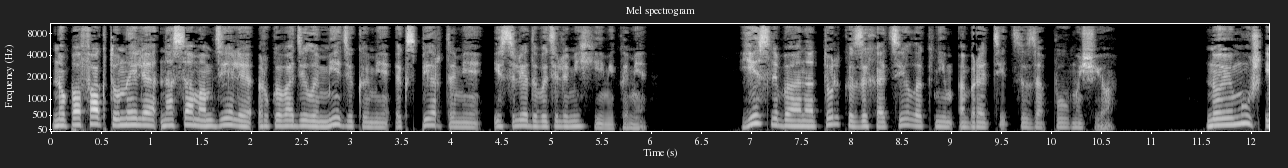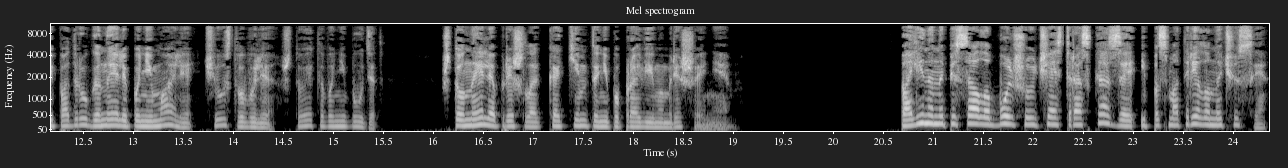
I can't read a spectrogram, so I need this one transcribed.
Но по факту Неля на самом деле руководила медиками, экспертами, исследователями-химиками. Если бы она только захотела к ним обратиться за помощью. Но и муж, и подруга Нелли понимали, чувствовали, что этого не будет, что Неля пришла к каким-то непоправимым решениям. Полина написала большую часть рассказа и посмотрела на часы.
